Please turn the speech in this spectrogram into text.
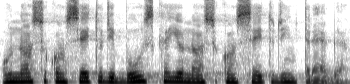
O nosso conceito de busca e o nosso conceito de entrega.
